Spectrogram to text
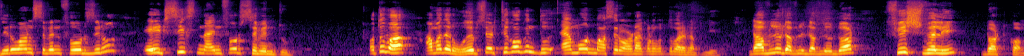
Zero one seven four zero eight six nine four seven two অথবা আমাদের ওয়েবসাইট থেকেও কিন্তু এমন মাসের অর্ডার করতে পারেন আপনি। W W W dot fish valley dot com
